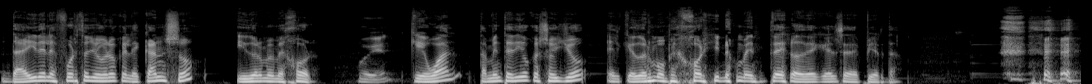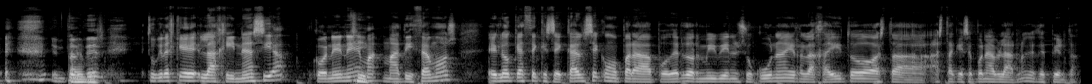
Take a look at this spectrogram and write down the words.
De ahí del esfuerzo yo creo que le canso y duerme mejor. Muy bien. Que igual, también te digo que soy yo el que duermo mejor y no me entero de que él se despierta. Entonces, ¿tú crees que la gimnasia con N, Sí. ma- matizamos, es lo que hace que se canse como para poder dormir bien en su cuna y relajadito hasta, hasta que se pone a hablar, ¿no? Y se despierta.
